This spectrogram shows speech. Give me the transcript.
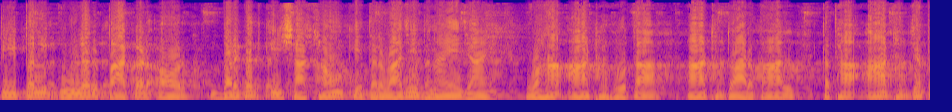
पीपल, गूलर, पाकड़ और बरगद की शाखाओं के दरवाजे बनाए जाएँ। वहाँ आठ होता, आठ द्वारपाल तथा आठ जप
